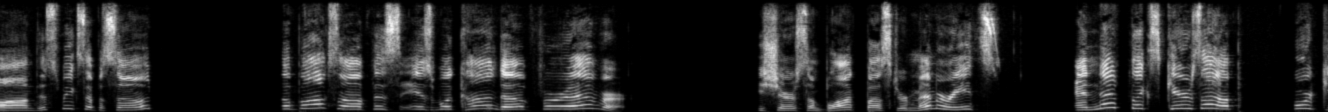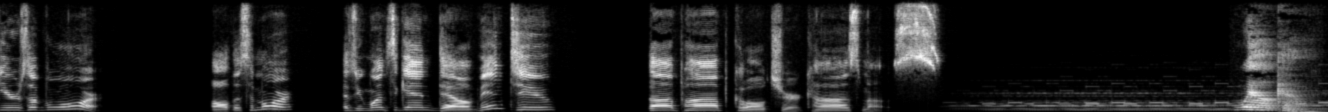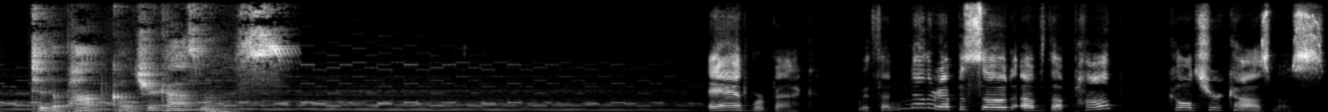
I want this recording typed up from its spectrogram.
On this week's episode, the box office is Wakanda forever. We share some blockbuster memories, and Netflix gears up for Gears of War. All this and more as we once again delve into the pop culture cosmos. Welcome to the pop culture cosmos. With another episode of the Pop Culture Cosmos.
